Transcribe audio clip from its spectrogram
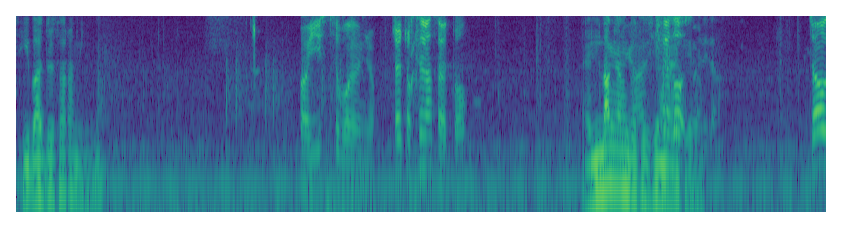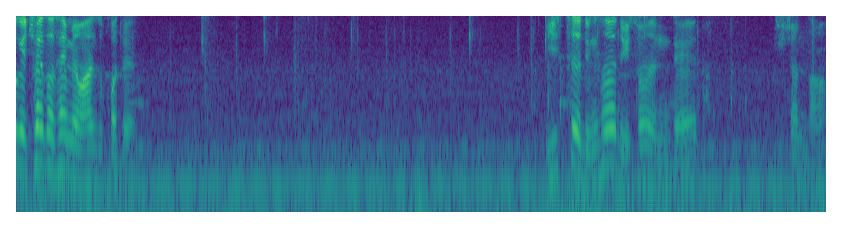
뒤봐줄 사람 있나? 어 이스트 보는 중 저쪽 킬 났어요 또. N 방향도 아, 조심해야 돼요. 저기 최소 3명 한 스쿼드. 이스트 능선에도 있었는데 다 뒤졌나?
